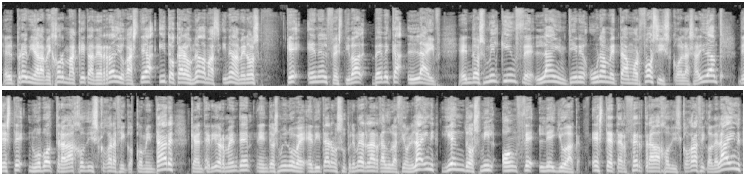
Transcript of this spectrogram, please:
el premio a la mejor maqueta de Radio Gastea y tocaron nada más y nada menos que en el festival BBK Live. En 2015, Line tiene una metamorfosis con la salida de este nuevo trabajo discográfico. Comentar que anteriormente, en 2009, editaron su primer larga duración Line y en 2011 Leyoac. Este tercer trabajo discográfico de Line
